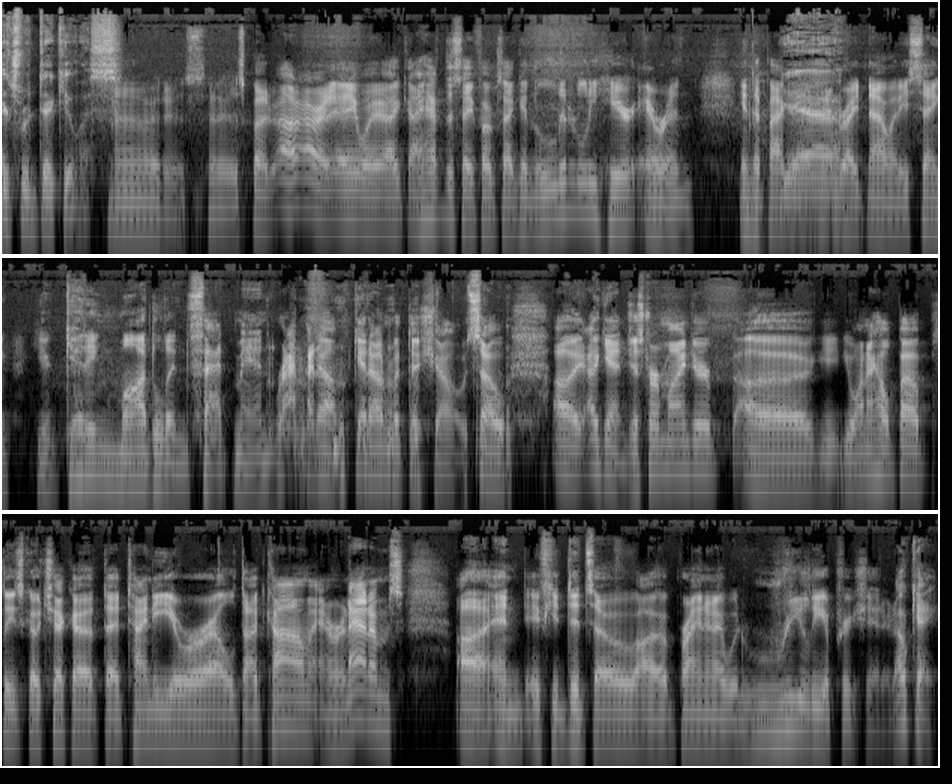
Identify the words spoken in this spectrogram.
it's ridiculous. No, it is. It is. But all right. Anyway, I, I, have to say, folks, I can literally hear Aaron in the back yeah. of my head right now, and he's saying, "You're getting maudlin, fat man. Wrap it up. Get on with the show." So, uh, again, just a reminder: uh, you, you want to help out? Please go check out the tinyurl.com. Aaron Adams. Uh, and if you did so, uh, Brian and I would really appreciate it. Okay,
